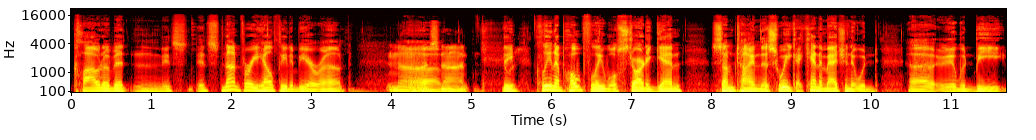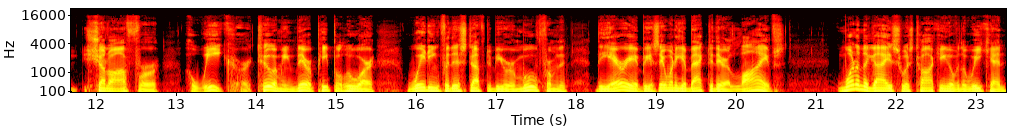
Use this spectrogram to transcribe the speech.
cloud of it, and it's it's not very healthy to be around. No, Uh, it's not. The cleanup hopefully will start again sometime this week. I can't imagine it would uh, it would be shut off for a week or two. I mean, there are people who are waiting for this stuff to be removed from the, the area because they want to get back to their lives. One of the guys was talking over the weekend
